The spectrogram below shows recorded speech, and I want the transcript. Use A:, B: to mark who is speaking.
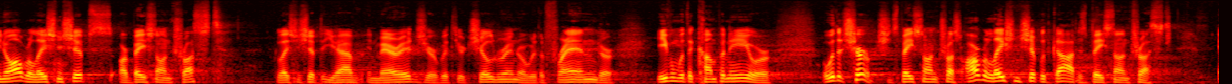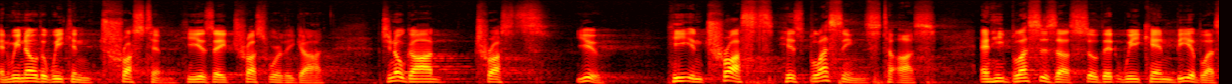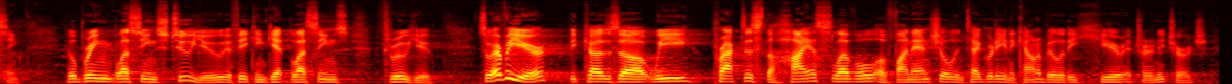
A: You know, all relationships are based on trust. Relationship that you have in marriage or with your children or with a friend or even with a company or, or with a church, it's based on trust. Our relationship with God is based on trust. And we know that we can trust Him. He is a trustworthy God. But you know, God trusts you. He entrusts His blessings to us, and He blesses us so that we can be a blessing. He'll bring blessings to you if He can get blessings through you. So every year, because uh, we practice the highest level of financial integrity and accountability here at Trinity Church,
